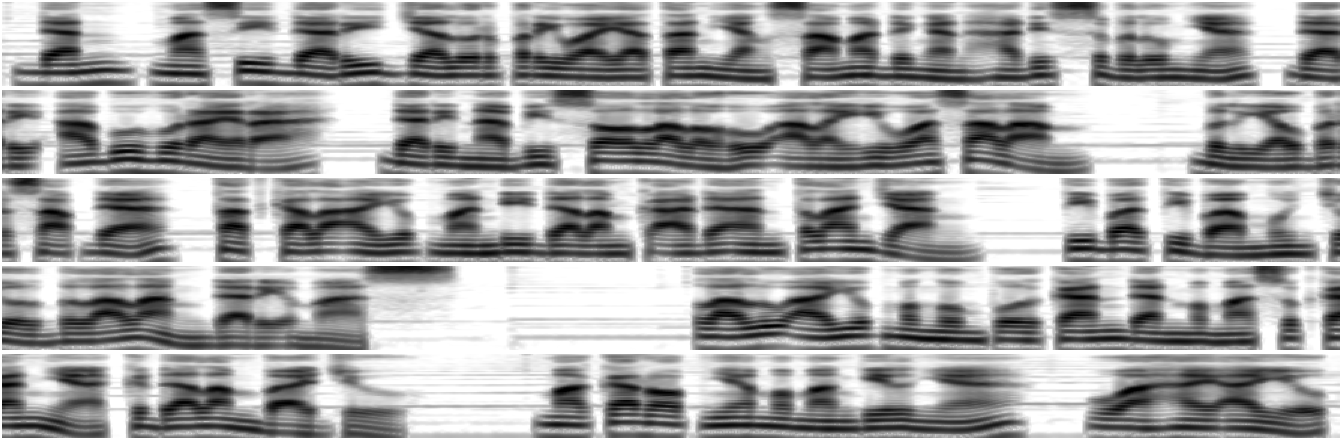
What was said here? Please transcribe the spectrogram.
Dan, masih dari jalur periwayatan yang sama dengan hadis sebelumnya, dari Abu Hurairah, dari Nabi Sallallahu Alaihi Wasallam, beliau bersabda, tatkala Ayub mandi dalam keadaan telanjang, tiba-tiba muncul belalang dari emas. Lalu Ayub mengumpulkan dan memasukkannya ke dalam baju. Maka robnya memanggilnya, Wahai Ayub,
